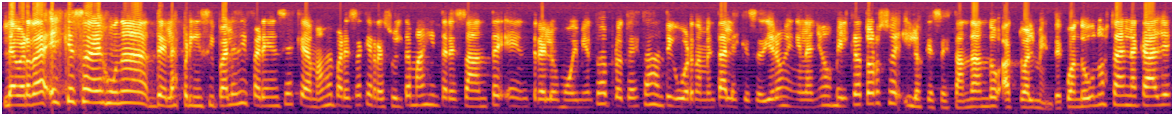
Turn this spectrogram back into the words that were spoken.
La verdad es que esa es una de las principales diferencias que además me parece que resulta más interesante entre los movimientos de protestas antigubernamentales que se dieron en el año 2014 y los que se están dando actualmente. Cuando uno está en la calle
